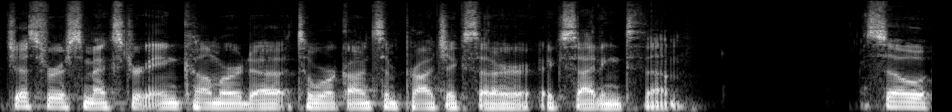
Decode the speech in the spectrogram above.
just for some extra income or to, to work on some projects that are exciting to them. So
